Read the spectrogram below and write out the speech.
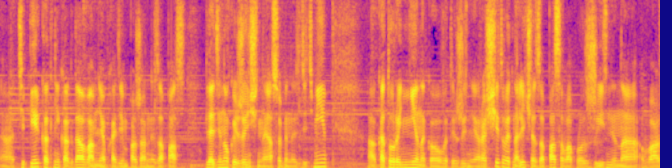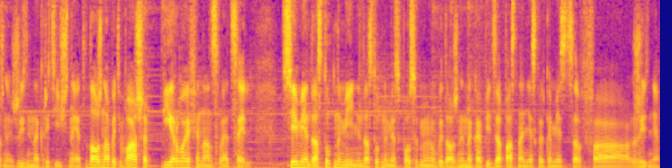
Э, теперь как никогда вам необходим пожарный запас. Для одинокой женщины, особенно с детьми, а, который не на кого в этой жизни рассчитывает, наличие запаса вопрос жизненно важный, жизненно критичный. Это должна быть ваша первая финансовая цель. Всеми доступными и недоступными способами вы должны накопить запас на несколько месяцев э, жизни.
